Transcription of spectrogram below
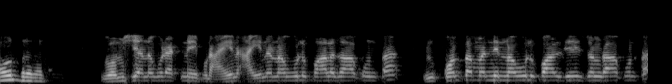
అవును బ్రదర్. వంశీ అన్న కూడా అట్నే. ఇప్పుడు ఆయన ఆయన నవ్వులు పాలు కాకుండా ఇంకొంతమంది నవ్వులు పాలు చేయడం కాకుండా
